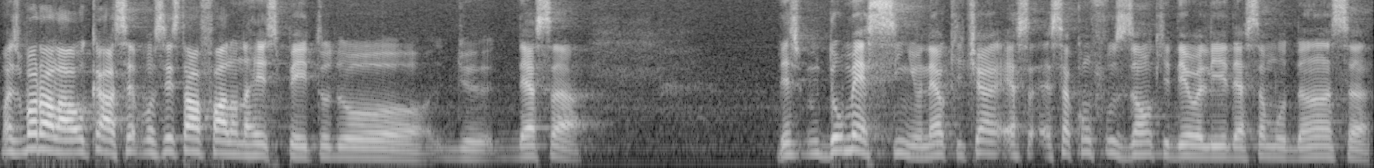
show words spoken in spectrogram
Mas bora lá, o cara, você estava falando a respeito do, de, dessa desse, do Messinho, né? O que tinha essa, essa confusão que deu ali dessa mudança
